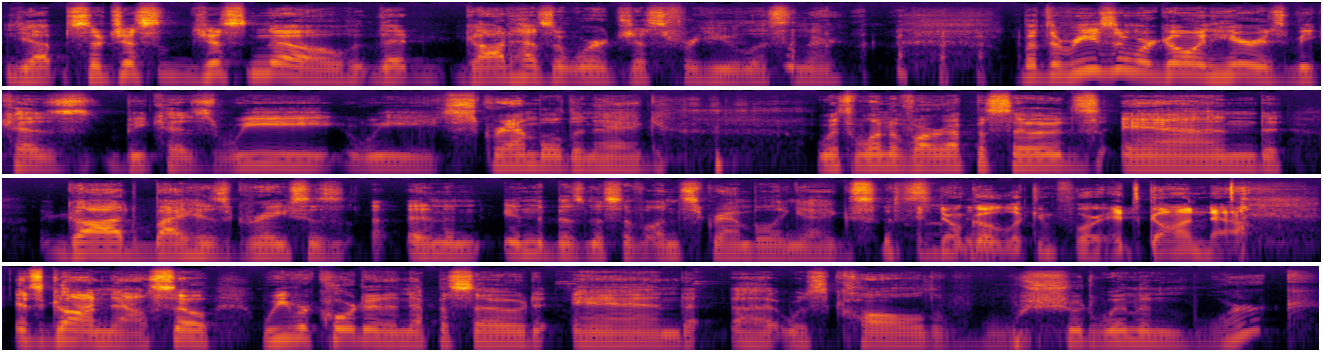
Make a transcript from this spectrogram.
yep. So just just know that God has a word just for you, listener. but the reason we're going here is because because we we scrambled an egg with one of our episodes, and God, by His grace, is in, in the business of unscrambling eggs. And don't go looking for it. It's gone now. it's gone now. So we recorded an episode, and uh, it was called "Should Women Work."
